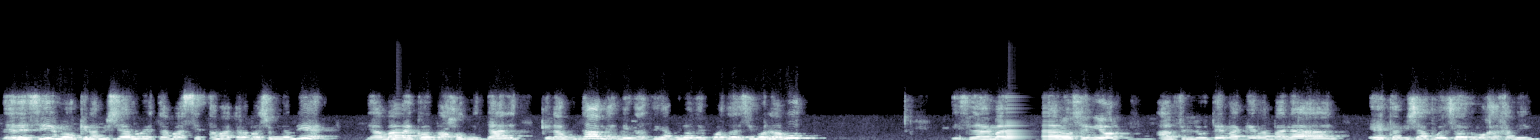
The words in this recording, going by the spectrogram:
de decirnos que la misión nuestra va a ser tamaca la pasión también. Llamar al colpa hot midal, que la budame, mientras tenga menos de cuatro decimos la bud. Dice la llamada, no señor, afilute maquerra banán. Esta misión puede ser como Jajamín.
